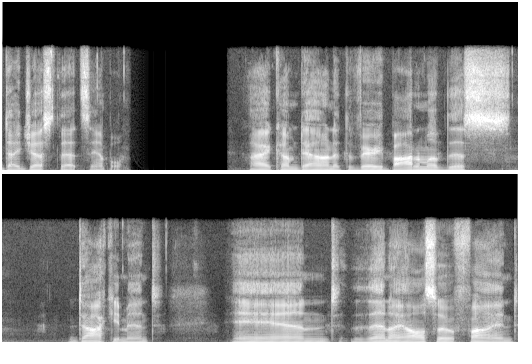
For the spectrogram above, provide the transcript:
digest that sample. I come down at the very bottom of this document and then I also find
